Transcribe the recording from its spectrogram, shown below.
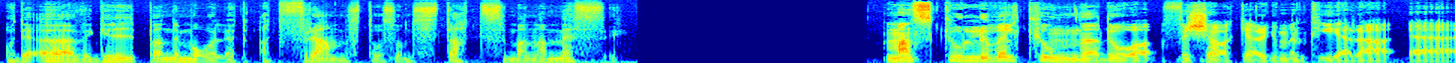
och det övergripande målet att framstå som statsmannamässig. Man skulle väl kunna då försöka argumentera eh,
